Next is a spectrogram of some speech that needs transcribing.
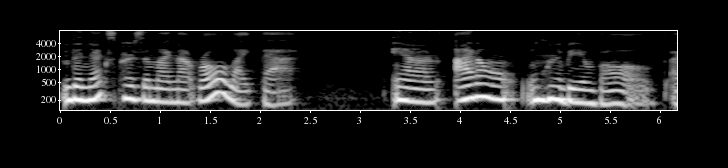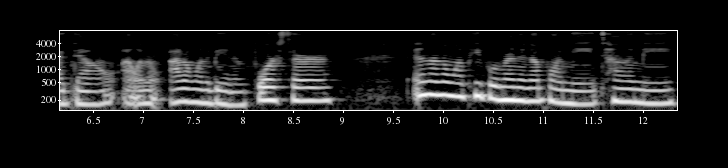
the next person might not roll like that. And I don't want to be involved. I don't. I want to I don't want to be an enforcer. And I don't want people running up on me telling me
